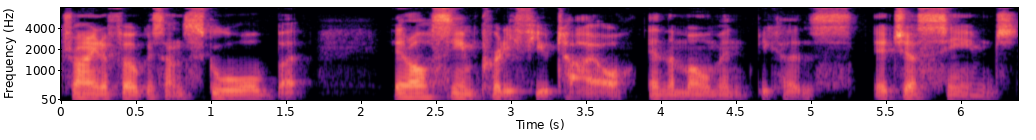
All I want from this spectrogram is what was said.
trying to focus on school, but it all seemed pretty futile in the moment because it just seemed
